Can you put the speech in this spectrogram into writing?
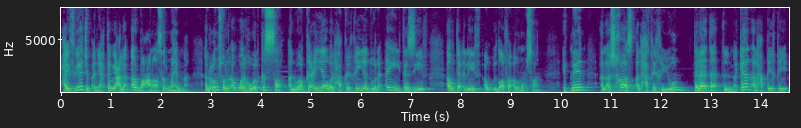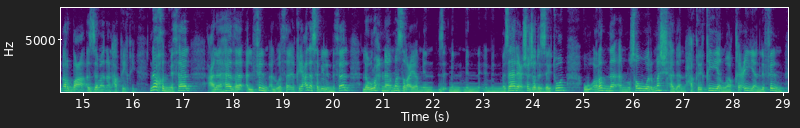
حيث يجب أن يحتوي على أربع عناصر مهمة العنصر الأول هو القصة الواقعية والحقيقية دون أي تزييف أو تأليف أو إضافة أو نقصان. اثنين الأشخاص الحقيقيون. ثلاثة المكان الحقيقي. أربعة الزمان الحقيقي. ناخذ مثال على هذا الفيلم الوثائقي. على سبيل المثال لو رحنا مزرعة من من من من مزارع شجر الزيتون وأردنا أن نصور مشهدا حقيقيا واقعيا لفيلم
